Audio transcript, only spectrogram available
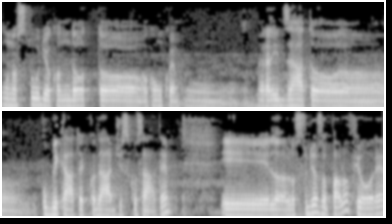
uno studio condotto o comunque mh, mm, realizzato, pubblicato ecco, da Aggi, scusate, lo, lo, studioso Paolo Fiore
